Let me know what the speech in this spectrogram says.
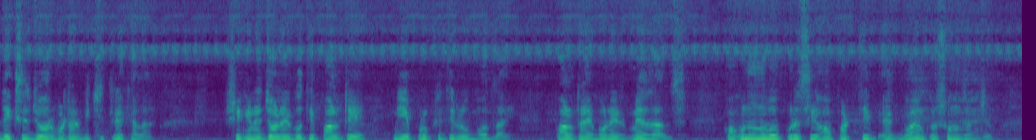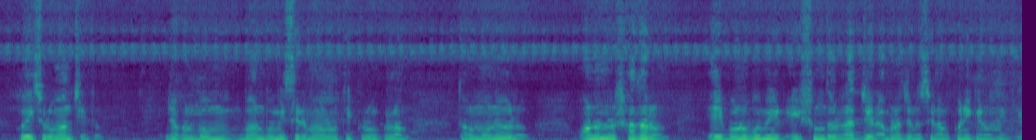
দেখছে জোয়ার ভাটার বিচিত্র খেলা। সেখানে জলের গতি পাল্টে গিয়ে প্রকৃতির রূপ বদলায়। পাল্টায় বনের মেজাজ। কখনো অনুভব করেছি অপার্থিব এক ভয়ঙ্কর সৌন্দর্য। হয়েছে রোমাঞ্চিত যখন বন- বনভূমি ছেড়ে বাংলা অতিক্রম করলাম, তখন মনে হলো, অনন্য সাধারণ এই বনভূমির এই সুন্দর রাজ্যের আমরা যেন ছিলাম ক্ষণিকের অতিথি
